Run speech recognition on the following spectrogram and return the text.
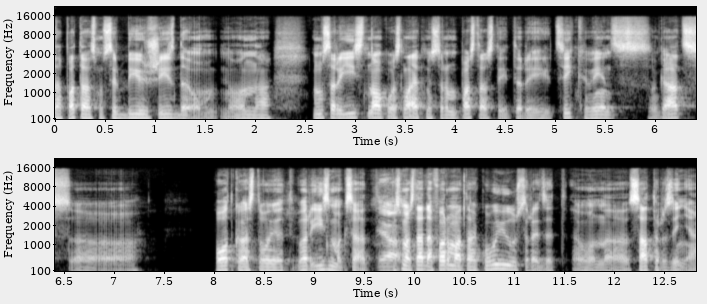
tāpat tās mums ir bijuši izdevumi. Un, uh, mums arī īsti nav ko slēpt. Mēs varam pastāstīt arī, cik viens gads. Uh, Podkāstojot, var izmaksāt. Jā. Vismaz tādā formātā, ko jūs redzat, un uh, satura ziņā.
